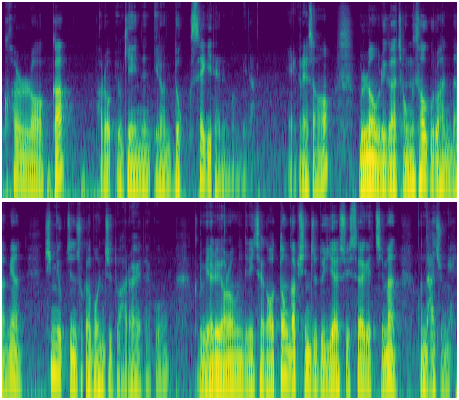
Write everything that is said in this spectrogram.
컬러가 바로 여기에 있는 이런 녹색이 되는 겁니다. 예, 그래서 물론 우리가 정석으로 한다면 16진수가 뭔지도 알아야 되고 그리고 얘를 여러분들이 제가 어떤 값인지도 이해할 수 있어야겠지만 그건 나중에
